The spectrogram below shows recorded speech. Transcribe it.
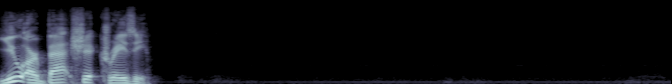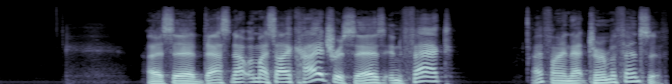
You are batshit crazy. I said, That's not what my psychiatrist says. In fact, I find that term offensive.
